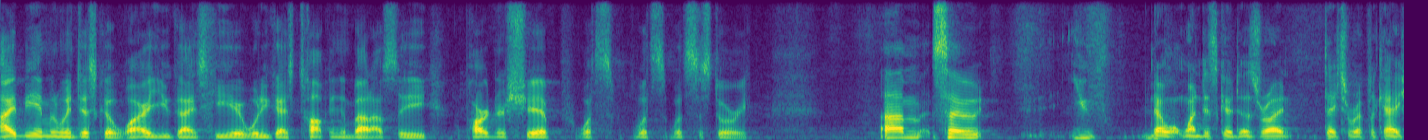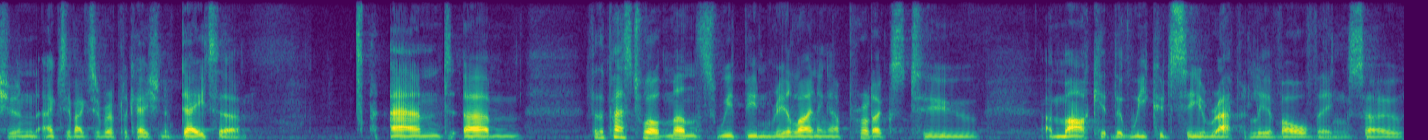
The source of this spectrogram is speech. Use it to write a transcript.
IBM and WANdisco, why are you guys here? What are you guys talking about? Obviously, partnership, what's, what's, what's the story? Um, so, you know what WANdisco does, right? Data replication, active-active replication of data. And um, for the past 12 months, we've been realigning our products to a market that we could see rapidly evolving. So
